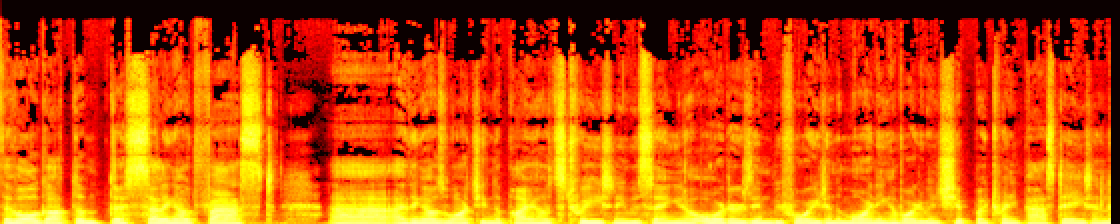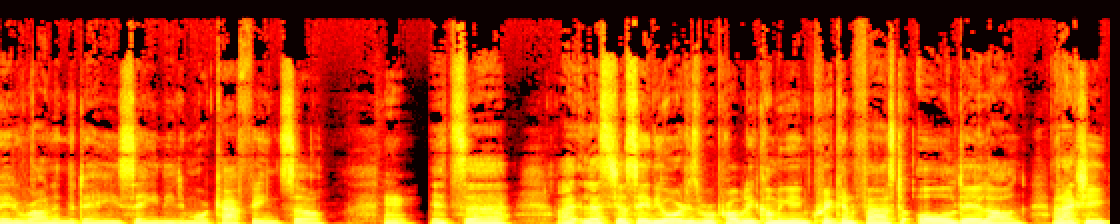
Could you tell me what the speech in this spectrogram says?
they've all got them. They're selling out fast. Uh, I think I was watching the Pi Hut's tweet, and he was saying, you know, orders in before 8 in the morning have already been shipped by 20 past 8, and later on in the day, he's saying he needed more caffeine. So, Hmm. It's uh, let's just say the orders were probably coming in quick and fast all day long. And actually,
